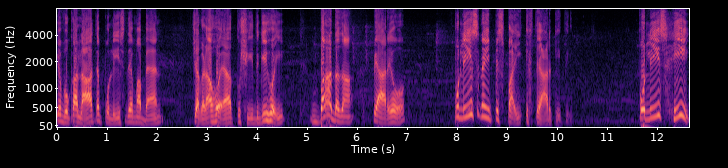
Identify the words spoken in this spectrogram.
ਕਿ ਵਕਾਲਾ ਤੇ ਪੁਲਿਸ ਦੇ ਮਾਬੈਨ ਝਗੜਾ ਹੋਇਆ, ਕੁਸ਼ੀਦਗੀ ਹੋਈ। ਬਾਅਦ ਅਜ਼ਾਂ ਪਿਆਰਿਓ ਪੁਲਿਸ ਨੇ ਪਿਸਪਾਈ ਇਖਤਿਆਰ ਕੀਤੀ। ਪੁਲਿਸ ਹੀ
